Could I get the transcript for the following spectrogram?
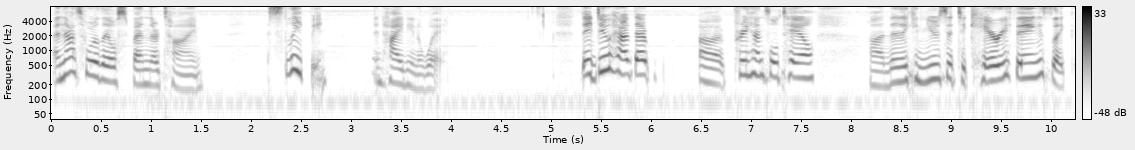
and that's where they'll spend their time sleeping and hiding away. They do have that uh, prehensile tail, uh, then they can use it to carry things like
